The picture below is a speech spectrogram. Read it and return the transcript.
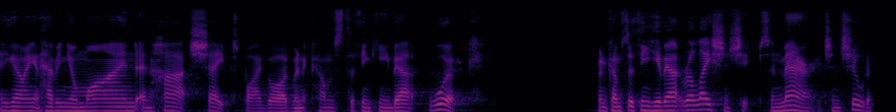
are you going at having your mind and heart shaped by God when it comes to thinking about work? When it comes to thinking about relationships and marriage and children?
